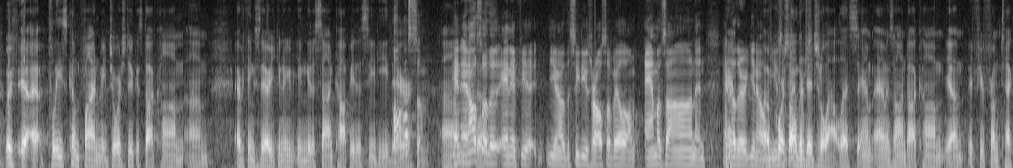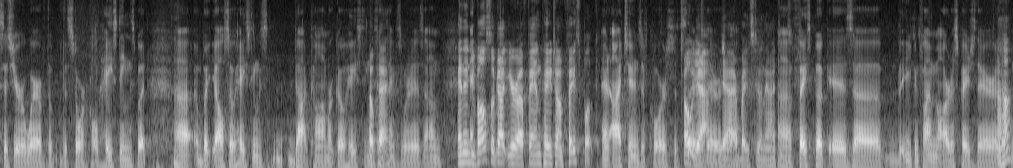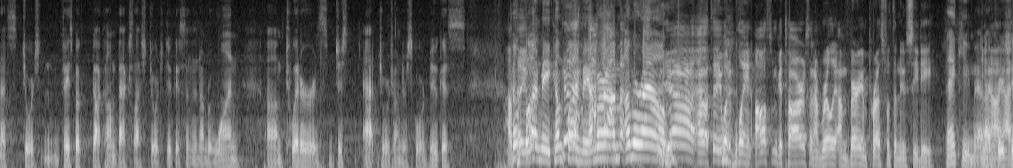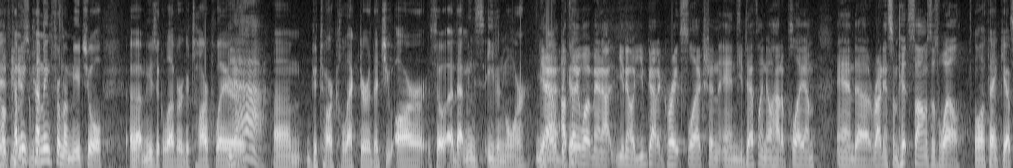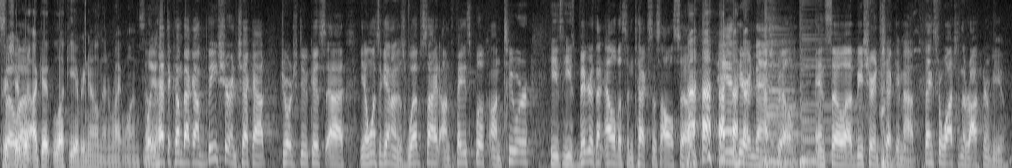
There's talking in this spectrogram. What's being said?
If- uh, please come find me, georgeducas.com. Um, everything's there. You can even get a signed copy of the CD there. Awesome. Um, and and also so- the and if you you know the CDs are also available on Amazon and, and, other you know of course all the digital outlets am, amazon.com um, if you're from texas you're aware of the, the store called hastings but uh, but also hastings.com or go hastings Okay. i think is what it is um, And then you've also got your uh, fan page on Facebook. and itunes of course it's Oh there, yeah, there as yeah. well. Everybody's doing the iTunes. uh, Facebook is uh, you can find my artist page there. Uh-huh. and That's George Facebook.com backslash George Ducas and the number one. Um, Twitter is just at George underscore Ducas. I'll come find what. me. Come find me. I'm around. I'm, I'm around. Yeah, I'll tell you what, I'm playing awesome guitars, and I'm really, I'm very impressed with the new CD. Thank you, man. You know, I I appreciate hope it. Coming, coming from a mutual uh, music lover, guitar player, Yeah. um, guitar collector that you are, so uh, that means even more. you Yeah, know, I'll tell you what, man. I, you know, you've got a great selection, and you definitely know how to play them, and uh, writing some hit songs as well. Well, thank you. I appreciate it. uh, Well, I get lucky every now and then to write one. So. Well, you have to come back on. Be sure and check out George Ducas. Uh, you know, once again on his website, on Facebook, on tour. He's he's bigger than Elvis in Texas, also, and here in Nashville. And so uh, be sure and check him out. Thanks for watching the Rock and Review.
